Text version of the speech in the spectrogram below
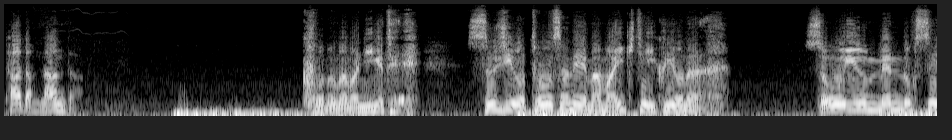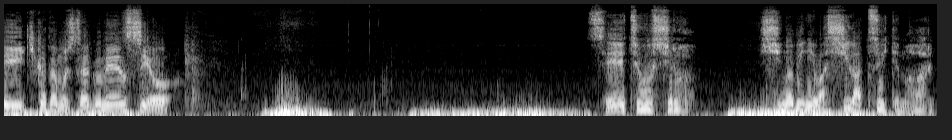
ただなんだこのまま逃げて、筋を通さねえまま生きていくような、そういうめんどくせえ生き方もしたくねえんすよ。成長しろ。忍びには死がついて回る。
